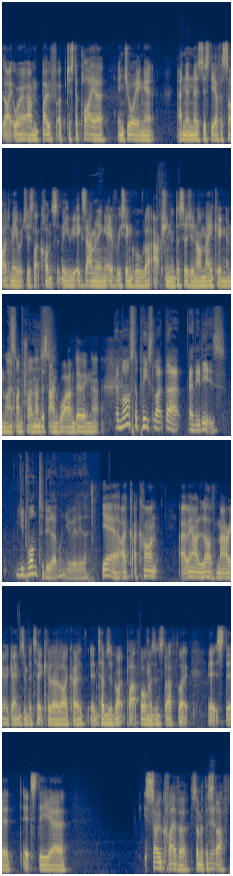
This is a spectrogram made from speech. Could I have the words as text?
like where I'm both just a player enjoying it, and then there's just the other side of me which is like constantly examining every single like action and decision i'm making and like i'm trying to understand why i'm doing that A masterpiece like that, and it is, you'd want to do that, wouldn't you? Really, though. yeah I, I can't i mean i love mario games in particular like I, in terms of like platformers and stuff like it's the it's the uh it's so clever some of the Yeah. stuff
